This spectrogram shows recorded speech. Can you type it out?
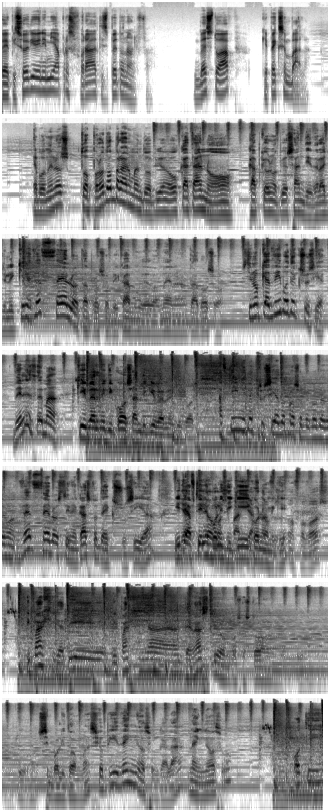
Το επεισόδιο είναι μια προσφορά της Beton Alpha. Μπε στο app και παίξε μπάλα. Επομένως, το πρώτο πράγμα το οποίο εγώ κατανοώ κάποιον ο οποίος αντιδρά και λέει Κύριε, δεν θέλω τα προσωπικά μου δεδομένα να τα δώσω στην οποιαδήποτε εξουσία. Δεν είναι θέμα κυβερνητικός, αντικυβερνητικός. Αυτή είναι η εξουσία των προσωπικών δεδομένων. Δεν θέλω στην εκάστοτε εξουσία, είτε Γιατί αυτή είναι όμως πολιτική ή υπάρχει οικονομική. αυτός Ο φοβός; Υπάρχει γιατί υπάρχει μια τεράστιο ποσοστό του συμπολιτών μας οι οποίοι δεν νιώθουν καλά να νιώθουν ότι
